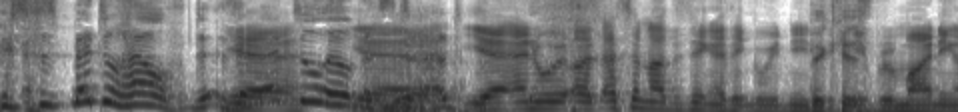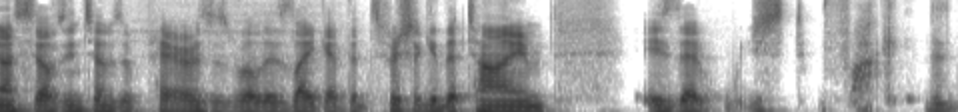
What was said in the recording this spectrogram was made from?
"It's just mental health. It's a mental illness, yeah, Dad." Yeah, and uh, that's another thing I think we need to keep reminding ourselves in terms of parents as well. Is like at the, especially at the time, is that we just fuck. The,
